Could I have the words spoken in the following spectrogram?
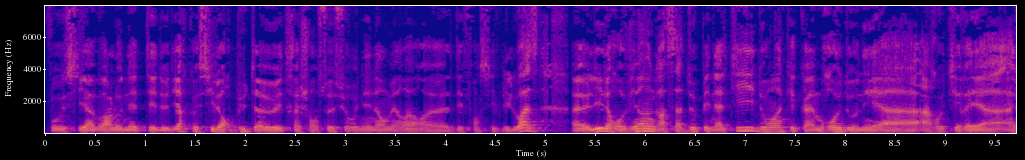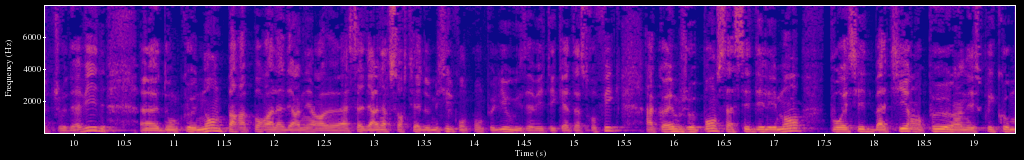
faut aussi avoir l'honnêteté de dire que si leur but à eux est très chanceux sur une énorme erreur euh, défensive lilloise, euh, Lille revient grâce à deux pénalties, dont un qui est quand même redonné à, à retirer à, à, Joe David. donc Nantes, par rapport à la dernière à sa dernière sortie à domicile contre Montpellier où ils avaient été catastrophiques, a quand même, je pense, assez d'éléments pour essayer de bâtir un peu un esprit commun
